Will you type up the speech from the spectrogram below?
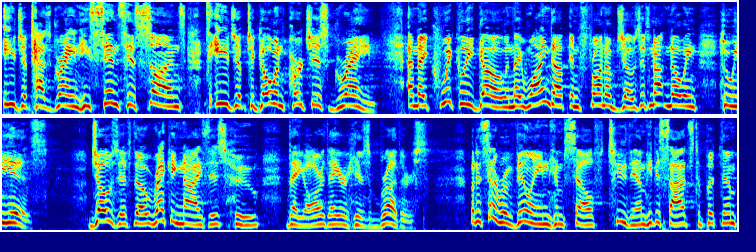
Egypt has grain, he sends his sons to Egypt to go and purchase grain. And they quickly go and they wind up in front of Joseph, not knowing who he is. Joseph, though, recognizes who they are. They are his brothers. But instead of revealing himself to them, he decides to put them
